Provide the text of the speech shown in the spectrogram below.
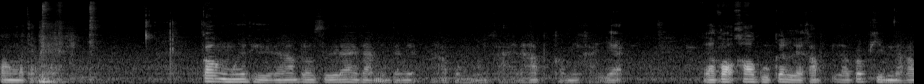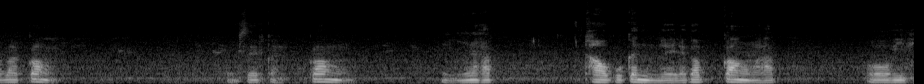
กล้องมาจากไหน กล้องมือถือนะครับ เราซื้อได้ตามอินเทอร์เน็ตนะครับผมมีขายนะครับเขามีขายแยก แล้วก็เข้า Google เลยครับ แล้วก็พิมพ์นะครับว่ากล้อง ผมเซิร์ชก่อนกล้อง อย่างนี้นะครับ เข้า Google เลยแล้วก็กล้องนะครับ O V P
